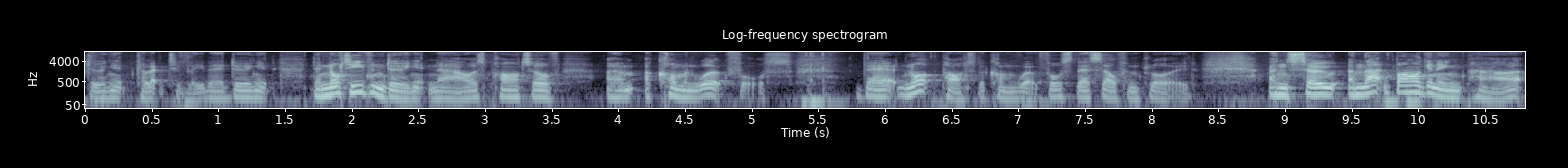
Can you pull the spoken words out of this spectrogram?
doing it collectively. They're doing it. They're not even doing it now as part of um, a common workforce. They're not part of the common workforce, they're self-employed. And so, and that bargaining power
